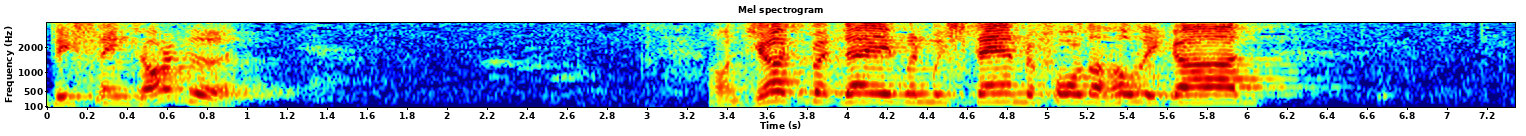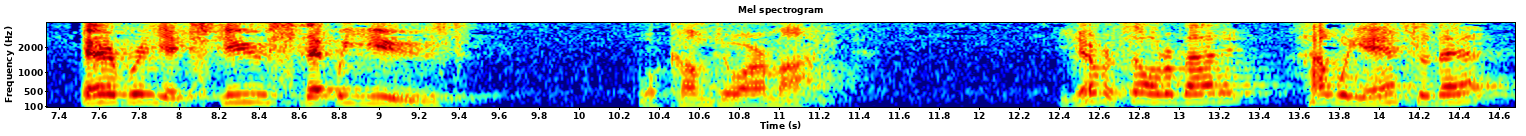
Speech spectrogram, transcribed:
These things are good. On Judgment Day, when we stand before the Holy God, every excuse that we used will come to our mind. You ever thought about it? How we answer that?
